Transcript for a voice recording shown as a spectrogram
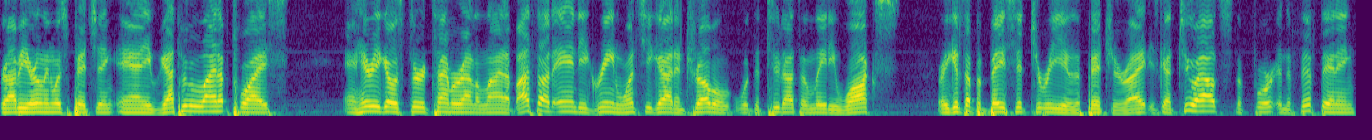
Robbie Erlin was pitching, and he got through the lineup twice. And here he goes, third time around the lineup. I thought Andy Green, once he got in trouble with the two nothing lead, he walks or he gives up a base hit to Ryu, the pitcher. Right? He's got two outs in the fourth in the fifth inning,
